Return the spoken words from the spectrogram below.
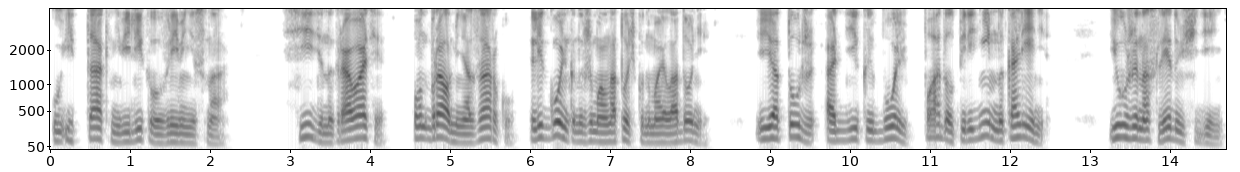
у и так невеликого времени сна. Сидя на кровати, он брал меня за руку, легонько нажимал на точку на моей ладони, и я тут же от дикой боли падал перед ним на колени. И уже на следующий день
